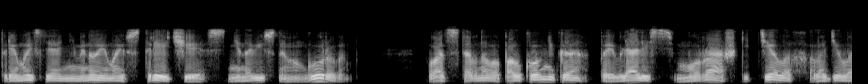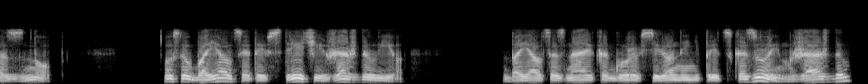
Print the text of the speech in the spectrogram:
При мысли о неминуемой встрече с ненавистным Гуровым у отставного полковника появлялись мурашки, тело холодило зноб. Усов боялся этой встречи и жаждал ее. Боялся, зная, как Гуров силен и непредсказуем, жаждал,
